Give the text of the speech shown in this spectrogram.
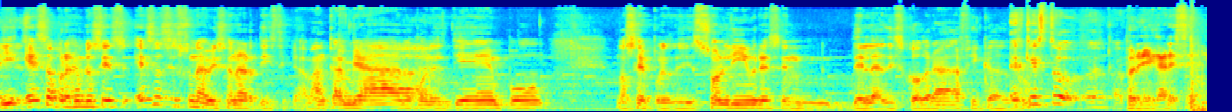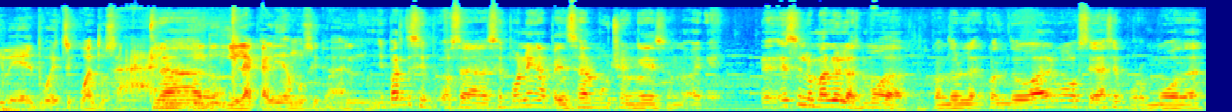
Y esa, por ejemplo, sí es, eso sí es una visión artística. Van cambiando con el tiempo. No sé, pues son libres en, de las discográficas. ¿no? Es que esto, eh, Pero llegar a ese nivel, pues, ¿cuántos años? Claro. Y, y la calidad musical. ¿no? Y aparte, se, o sea, se ponen a pensar mucho en eso, ¿no? Eh, eh, Eso es lo malo de las modas. Cuando, la- cuando algo se hace por moda,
